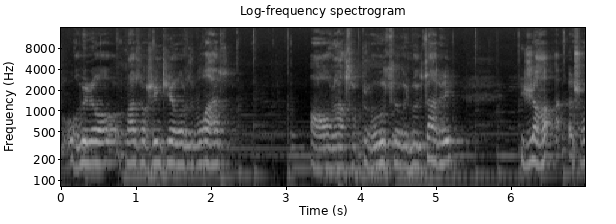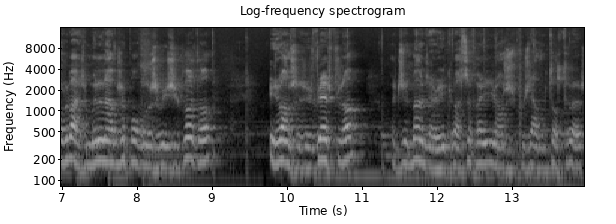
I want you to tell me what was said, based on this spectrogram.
potser 4 o 5 quilos de blat o un altre producte alimentari i jo a sobre baix me n'anava a poble a bicicleta i llavors al vespre els germans havien acabat la feina i llavors es pujaven tots tres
